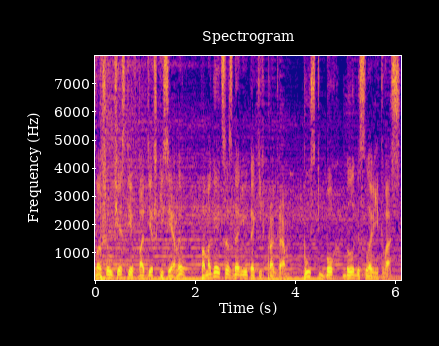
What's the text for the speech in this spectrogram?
Ваше участие в поддержке CNL помогает созданию таких программ. Пусть Бог благословит вас.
